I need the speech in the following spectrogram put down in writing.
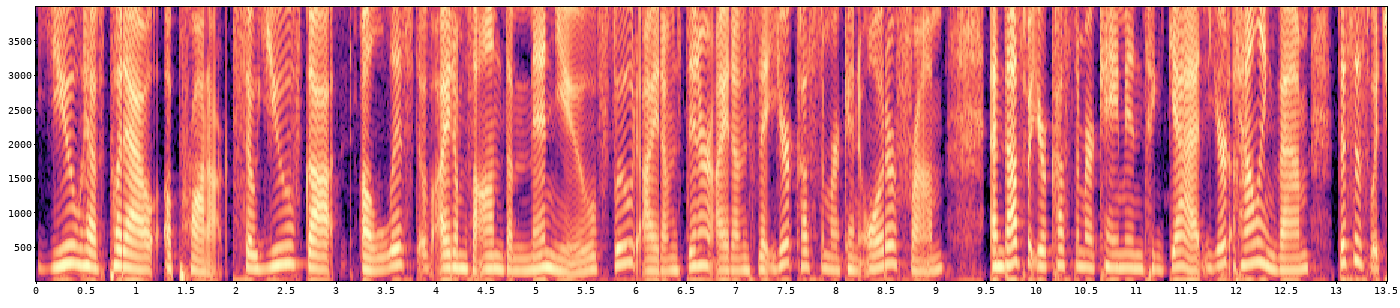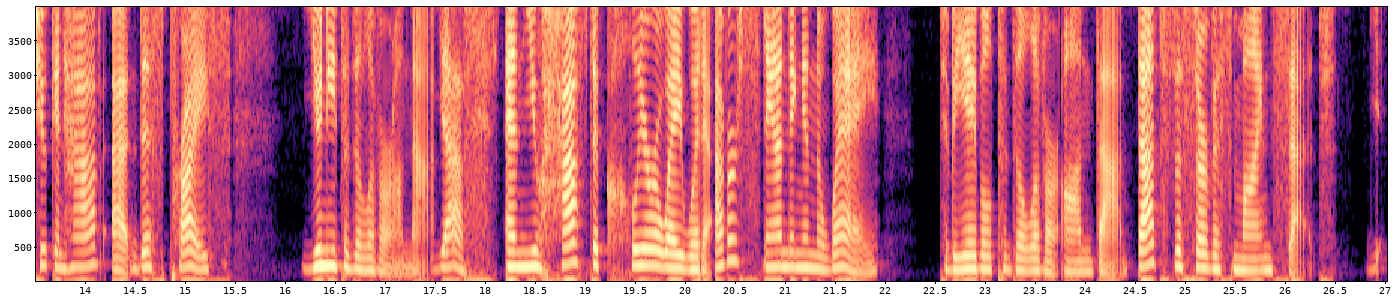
you have put out a product. So you've got a list of items on the menu, food items, dinner items that your customer can order from. And that's what your customer came in to get. You're telling them this is what you can have at this price. You need to deliver on that. Yes. And you have to clear away whatever's standing in the way to be able to deliver on that. That's the service mindset.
